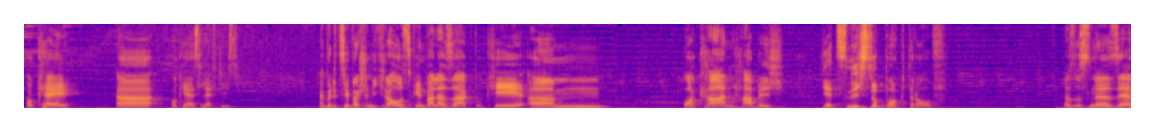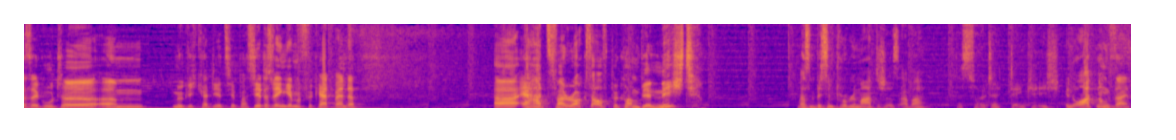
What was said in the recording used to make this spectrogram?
okay, äh, okay, er ist Lefties. Er wird jetzt hier wahrscheinlich rausgehen, weil er sagt, okay, ähm, Orkan habe ich jetzt nicht so Bock drauf. Das ist eine sehr, sehr gute ähm, Möglichkeit, die jetzt hier passiert. Deswegen gehen wir für Kehrtwende. Äh, er hat zwei Rocks aufbekommen, wir nicht. Was ein bisschen problematisch ist, aber das sollte, denke ich, in Ordnung sein.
